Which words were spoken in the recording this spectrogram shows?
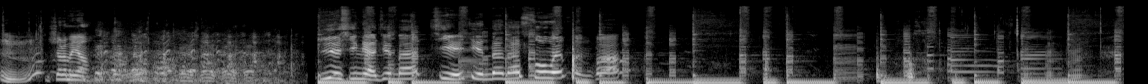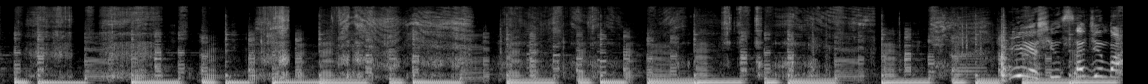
嗯，笑了没有？月薪两千八，简简单单缩为粉吧。月薪三千八，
